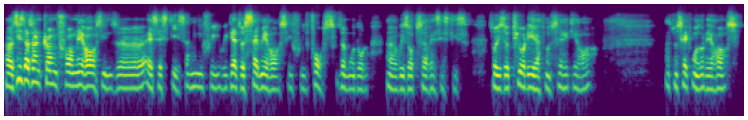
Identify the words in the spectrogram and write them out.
Uh, this doesn't come from errors in the SSTs. I mean, if we, we get the same errors if we force the model uh, with observed SSTs. So it's a purely atmospheric error, atmospheric model errors.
